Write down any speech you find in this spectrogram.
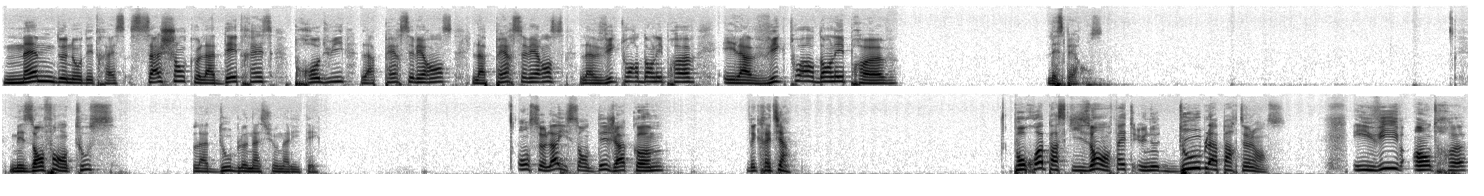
même de nos détresses, sachant que la détresse produit la persévérance, la persévérance, la victoire dans l'épreuve, et la victoire dans l'épreuve, l'espérance. Mes enfants ont tous la double nationalité. En cela, ils sont déjà comme des chrétiens. Pourquoi? Parce qu'ils ont en fait une double appartenance. Ils vivent entre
